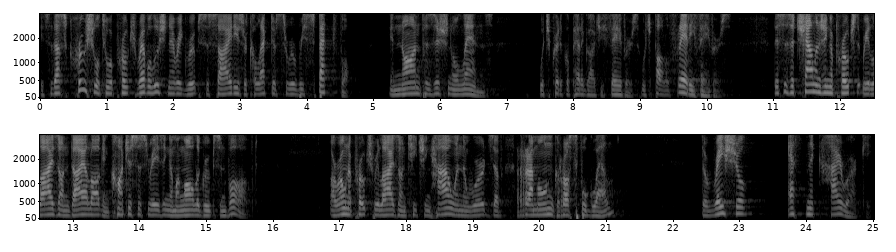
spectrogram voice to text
It's thus crucial to approach revolutionary groups, societies, or collectives through a respectful and non positional lens, which critical pedagogy favors, which Paulo Freire favors. This is a challenging approach that relies on dialogue and consciousness raising among all the groups involved. Our own approach relies on teaching how, in the words of Ramon Grosfoguel, the racial ethnic hierarchy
